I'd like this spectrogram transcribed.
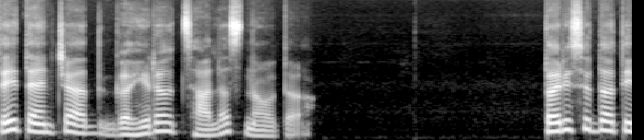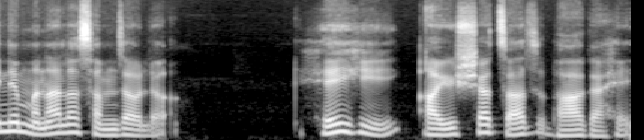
ते त्यांच्यात गहिरं झालंच नव्हतं. तरीसुद्धा तिने मनाला समजावलं, हेही आयुष्याचाच भाग आहे,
